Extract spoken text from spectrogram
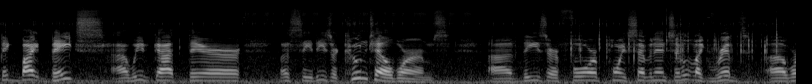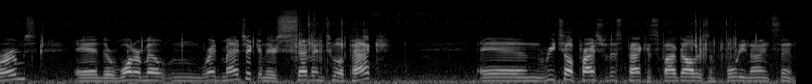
Big Bite Baits, uh, we've got their, let's see, these are coontail worms. Uh, these are 4.7 inch, they look like ribbed uh, worms, and they're watermelon red magic, and there's seven to a pack. And retail price for this pack is $5.49.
